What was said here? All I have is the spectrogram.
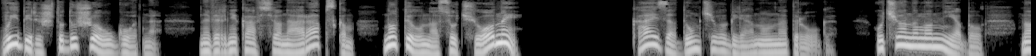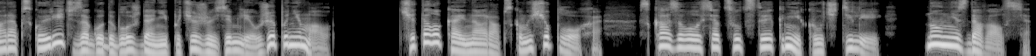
Выбери, что душе угодно. Наверняка все на арабском, но ты у нас ученый!» Кай задумчиво глянул на друга. Ученым он не был, но арабскую речь за годы блужданий по чужой земле уже понимал. Читал Кай на арабском еще плохо, сказывалось отсутствие книг и учителей, но он не сдавался.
